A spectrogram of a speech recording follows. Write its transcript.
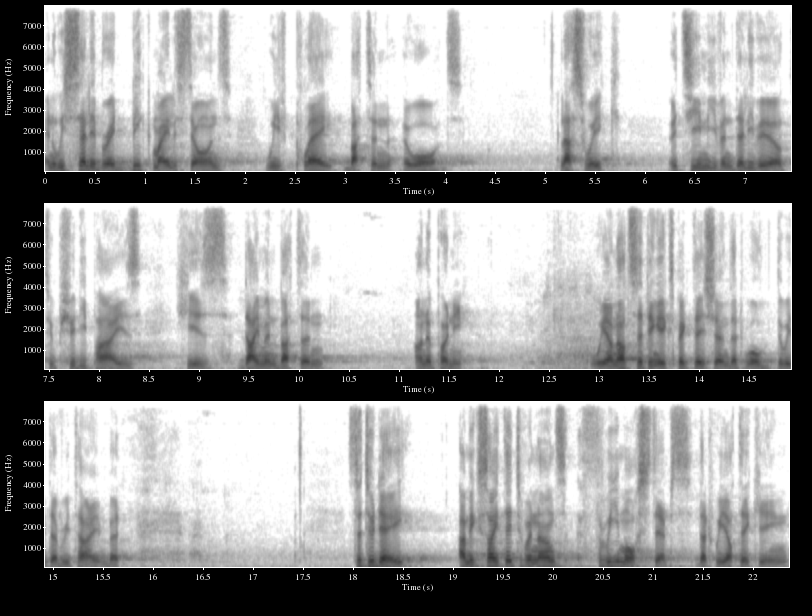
and we celebrate big milestones with Play Button Awards. Last week, a team even delivered to PewDiePie's his diamond button on a pony. we are not setting expectation that we'll do it every time, but. So today, I'm excited to announce three more steps that we are taking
